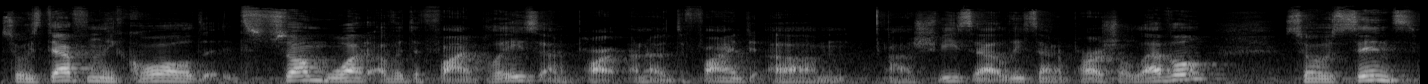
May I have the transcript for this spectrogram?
So it's definitely called it's somewhat of a defined place on a part on a defined um, uh, shvisa, at least on a partial level. So since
